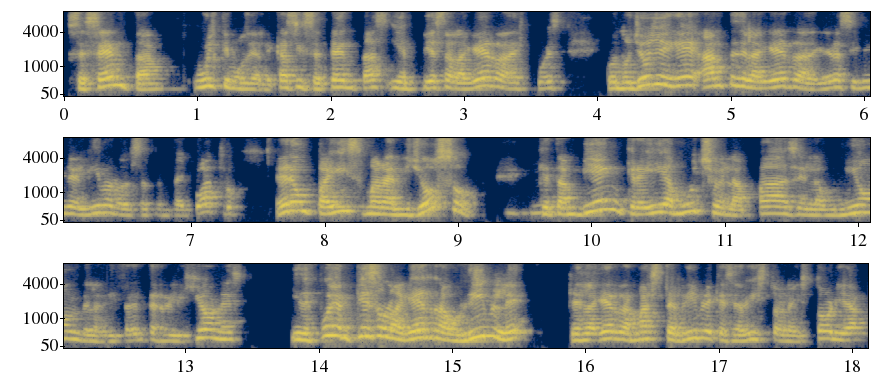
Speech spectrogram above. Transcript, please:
60, eh, últimos días, de casi 70 y empieza la guerra después. Cuando yo llegué antes de la guerra, de guerra civil en Líbano del 74, era un país maravilloso que también creía mucho en la paz, en la unión de las diferentes religiones. Y después empieza una guerra horrible, que es la guerra más terrible que se ha visto en la historia,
